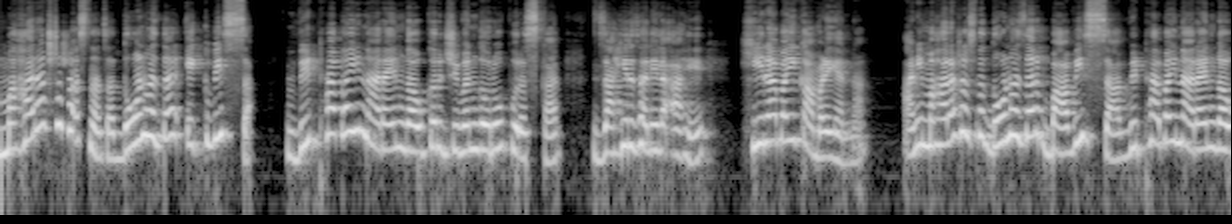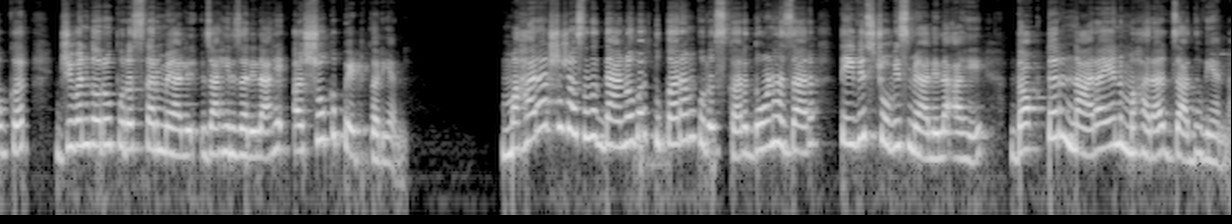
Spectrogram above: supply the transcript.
महाराष्ट्र शासनाचा दोन हजार एकवीसचा विठाबाई नारायण गावकर जीवनगौरव पुरस्कार जाहीर झालेला आहे हिराबाई कांबळे यांना. आणि महाराष्ट्राचा दोन हजार बावीसचा विठाबाई नारायण गावकर जीवनगौरव पुरस्कार मिळाले जाहीर झालेला आहे अशोक पेटकर यांना. महाराष्ट्र शासनाचा ज्ञानोबा तुकाराम पुरस्कार दोन हजार तेवीस चोवीस मिळालेला आहे डॉक्टर नारायण महाराज जाधव यांना.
